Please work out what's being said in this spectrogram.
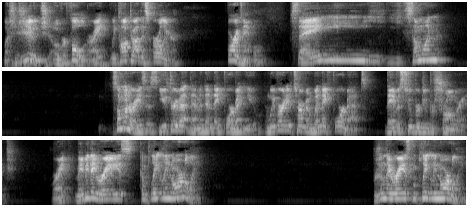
what should you do? You should overfold, right? We talked about this earlier. For example, say someone someone raises, you three bet them, and then they four bet you. And we've already determined when they four bet, they have a super duper strong range, right? Maybe they raise completely normally. Presume they raise completely normally.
